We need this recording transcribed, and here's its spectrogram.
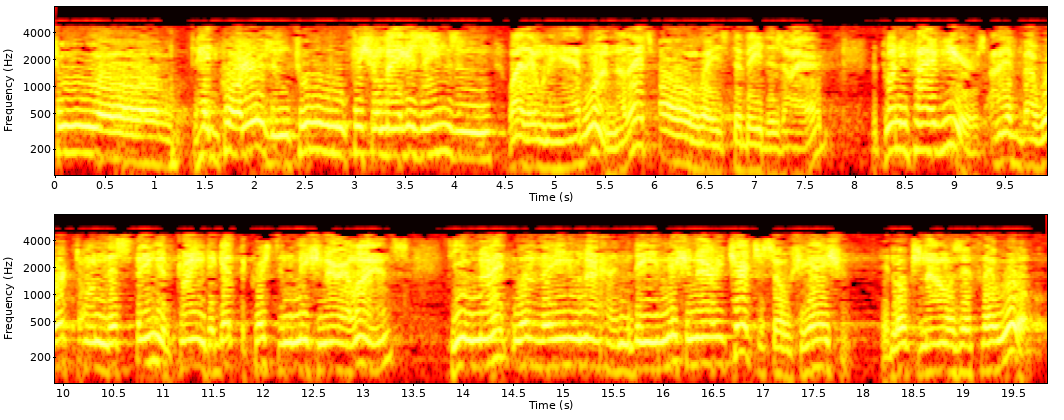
two uh, headquarters and two official magazines, and why they only have one. Now that's always to be desired. For 25 years, I've uh, worked on this thing of trying to get the Christian Missionary Alliance to unite with the, uni- the Missionary Church Association. It looks now as if they will.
